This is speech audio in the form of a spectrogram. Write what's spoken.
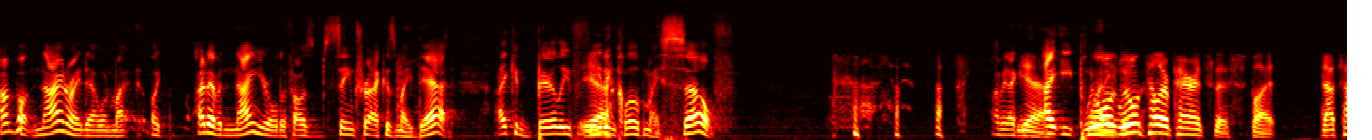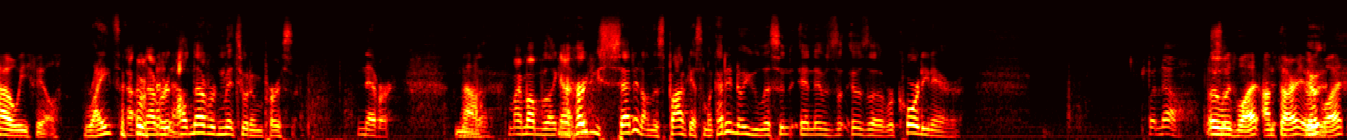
I'm about nine right now. When my like, I'd have a nine year old if I was the same track as my dad. I can barely feed Yeah. and clothe myself. I mean, I can. yeah I eat we plenty. won't we won't tell our parents this but that's how we feel right? I'll never. No. I'll never admit to it in person. Never. no Uh, my mom was like, I heard you said it on this podcast. I'm like, I didn't know you listened, and it was it was a recording error. But no, It was what? I'm sorry. It was what?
